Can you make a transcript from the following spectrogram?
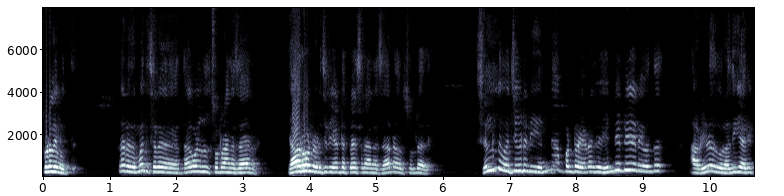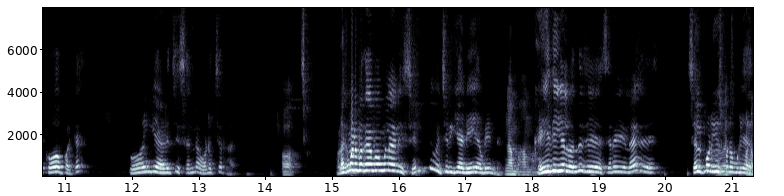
சுடலைமுத்து. சார் இது மாதிரி சில தகவல்கள் சொல்கிறாங்க சார். யாரோ நினச்சிட்டு என்கிட்ட பேசுகிறாங்க சார் அவர் சொல்கிறாரு செல்லு வச்சுக்கிட்டு நீ என்ன பண்ணுற எனக்கு என்னட்டே நீ வந்து அப்படின்னு ஒரு அதிகாரி கோவப்பட்டு ஓங்கி அடித்து செல்லை உடைச்சிடுறாரு. ஓ. வழக்கமான மகாமம்ல நீ செல்லு வச்சிருக்கியா நீ அப்படின்னு கைதிகள் வந்து சிறையில செல்போன் யூஸ் பண்ண முடியாது.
